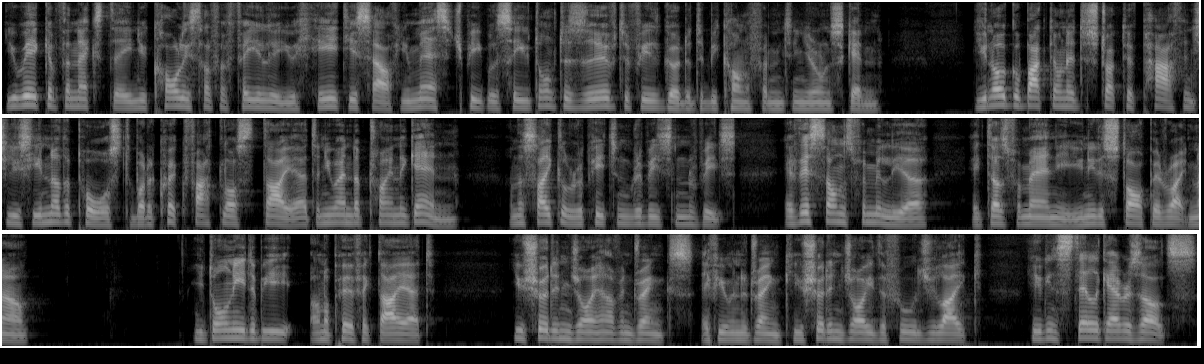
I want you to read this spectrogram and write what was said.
You wake up the next day and you call yourself a failure. You hate yourself. You message people say you don't deserve to feel good or to be confident in your own skin. You now go back down a destructive path until you see another post about a quick fat loss diet and you end up trying again. And the cycle repeats and repeats and repeats. If this sounds familiar, it does for many. You need to stop it right now. You don't need to be on a perfect diet. You should enjoy having drinks if you want to drink. You should enjoy the foods you like. You can still get results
